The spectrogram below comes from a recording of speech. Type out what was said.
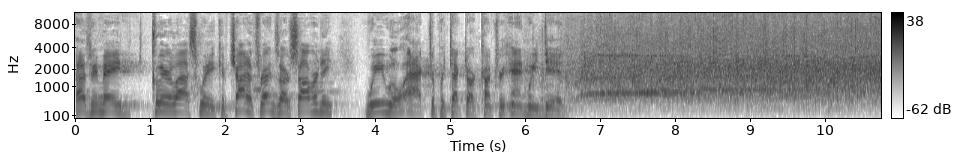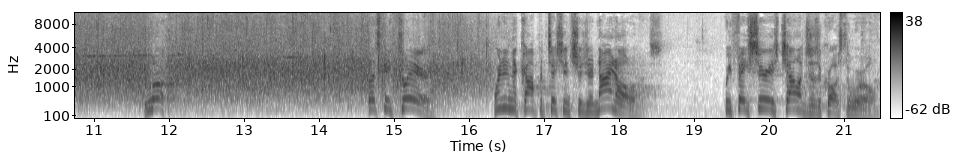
As we made clear last week, if China threatens our sovereignty, we will act to protect our country, and we did. Look, let's be clear. Winning the competition should unite all of us. We face serious challenges across the world.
